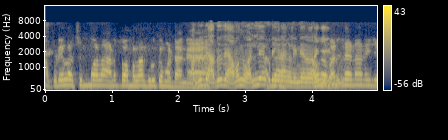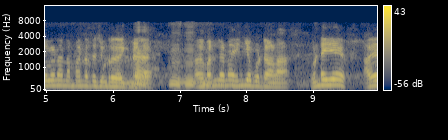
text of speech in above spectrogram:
அப்படியெல்லாம் சும்மாலாம் அனுப்பாமலாம் கொடுக்க மாட்டாங்க. அது அதுதான். அவங்க வரல அப்படிங்கிறாங்க இன்னொரு வரைக்கும். வரலன்னா நீங்க சொல்லணும் நம்ம என்னத்த சொல்றது அதுக்கு மேல. ம், ம், அது ம். வரலன்னா இங்கே போட்டாங்களாம். உன்னையே அதே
